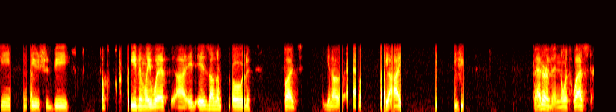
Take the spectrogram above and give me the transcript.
team you should be evenly with. Uh, it is on the road but you know, I better than Northwestern.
